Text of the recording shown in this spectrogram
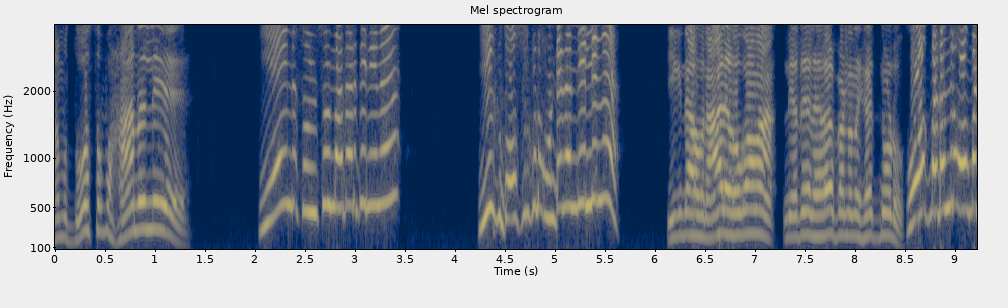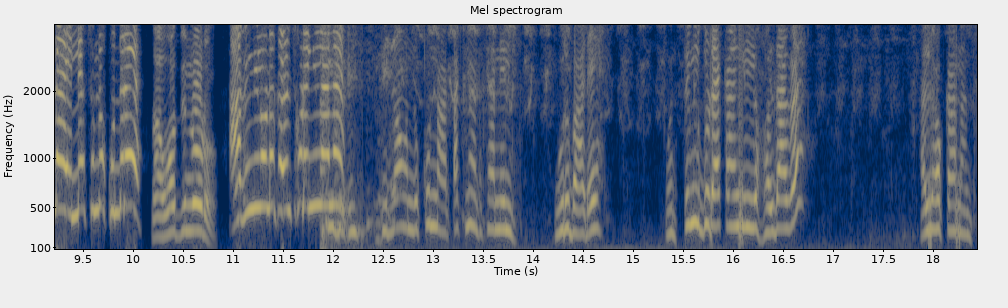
ನಮ್ ದೋಸ್ತ ಒಬ್ಬ ಹಾನಲ್ಲಿ. ಏನ್ ಸುಳ್ ಸುಳ್ ಮಾತಾಡ್ತೀನಿ ನೀನ? ಈಗ ದೋಸ್ತರು ಕೂಡ ಹೊಂಟೇನಂದಿಲ್ಲ ಈಗ ನಾವು ನಾಳೆ ಹೋಗವ ನೀ ಅದೆಲ್ಲ ಹೇಳ್ಬೇಡ ನನಗೆ ಹೇಳ್ತ ನೋಡು. ಹೋಗ್ಬೇಡ ಅಂದ್ರೆ ಹೋಗ್ಬೇಡ ಇಲ್ಲೇ ಸುಮ್ಮನೆ ಕುಂದ್ರೆ. ನಾ ಹೋಗ್ತೀನಿ ನೋಡು. ಆಗಂಗಿಲ್ಲ ನೋಡ ಕಳ್ಸ್ಕೊಡಂಗಿಲ್ಲ ನಾನು. ದಿನ ಒಂದಕ್ಕೂ ನಾಟಕ ನಡ್ಸಾನ ಇಲ್ಲಿ ಊರು ಬಾಡೆ. ಒಂದ್ ತಿಂಗಳು ದುಡ್ಯಾಕಂಗಿಲ್ಲ ಹೊಲ್ದಾಗ. ಅಲ್ಲಿ ಹೊಕ್ಕಾನಂತ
